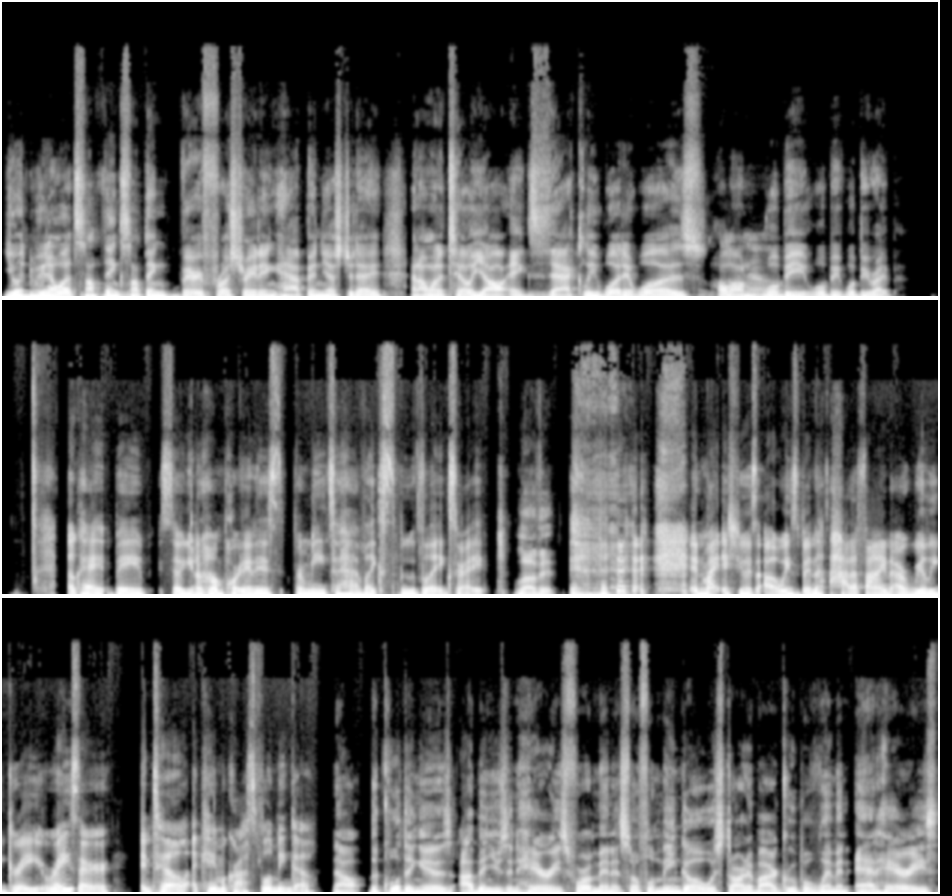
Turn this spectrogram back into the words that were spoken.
you you know what something something very frustrating happened yesterday and I want to tell y'all exactly what it was. Oh, Hold on, no. we'll be we'll be we'll be right back. Okay, babe. So you know how important it is for me to have like smooth legs, right? Love it. and my issue has always been how to find a really great razor until I came across Flamingo. Now, the cool thing is, I've been using Harry's for a minute. So, Flamingo was started by a group of women at Harry's,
